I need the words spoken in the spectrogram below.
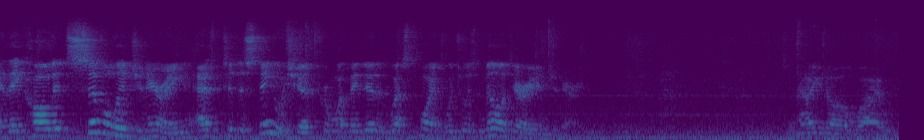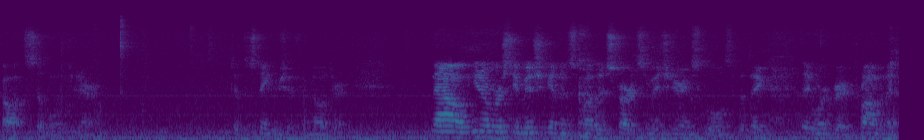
and they called it civil engineering as to distinguish it from what they did at West Point, which was military engineering. So now you know why we call it civil engineering, to distinguish it from military. Now, University of Michigan and some others started some engineering schools, but they, they weren't very prominent.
